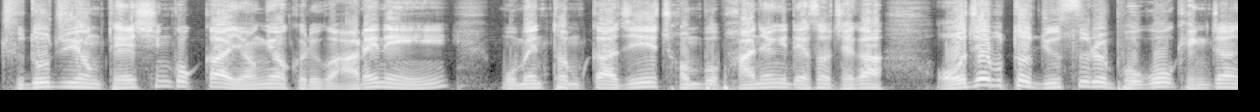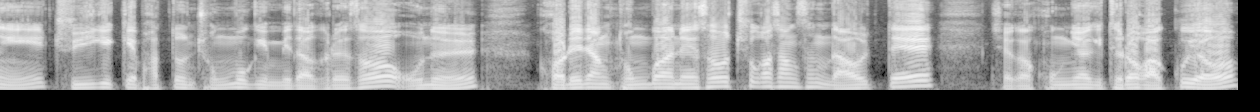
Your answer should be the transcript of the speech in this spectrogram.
주도주 형태의 신고가 영역 그리고 RNA 모멘텀까지 전부 반영이 돼서 제가 어제부터 뉴스를 보고 굉장히 주의 깊게 봤던 종목입니다. 그래서 오늘 거래량 동반해서 추가 상승 나올 때 제가 공략이 들어갔고요.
